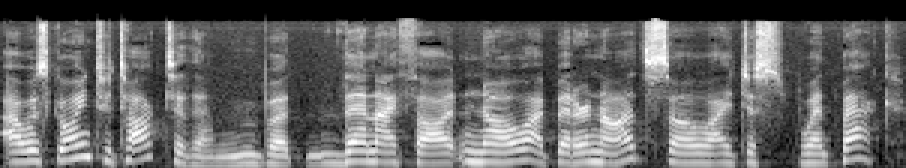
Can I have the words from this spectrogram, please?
I was going to talk to them, but then I thought, no, I better not, so I just went back.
